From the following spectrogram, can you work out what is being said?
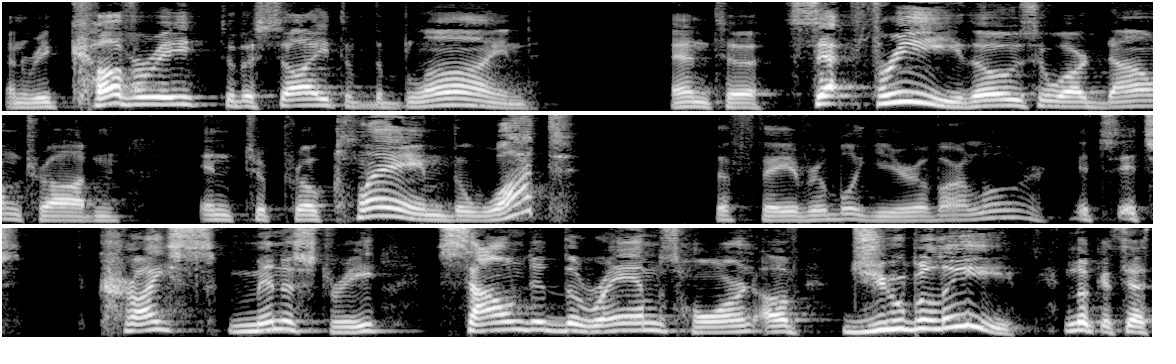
and recovery to the sight of the blind and to set free those who are downtrodden and to proclaim the what? the favorable year of our Lord. It's, it's Christ's ministry sounded the ram's horn of Jubilee. Look, it says,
